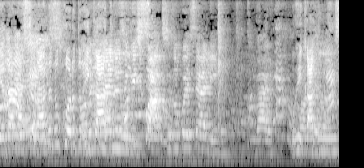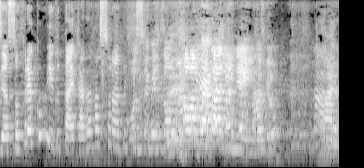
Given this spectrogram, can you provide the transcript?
ia dar vassourada no couro do Ricardo Nunes. 24, vocês não conhecem a Aline. Vai. O Ricardo Nunes ia sofrer comigo, tá? E cada vassourada que vem vocês não vão falar mais da Aline ainda, viu? Nada.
